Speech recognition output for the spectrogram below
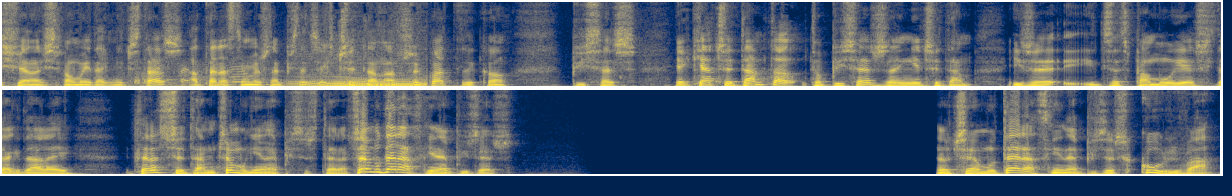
świadomość spamu i tak nie czytasz? A teraz nie możesz napisać jak czytam na przykład, tylko piszesz... Jak ja czytam, to, to piszesz, że nie czytam. I że, I że spamujesz i tak dalej. Teraz czytam. Czemu nie napiszesz teraz? Czemu teraz nie napiszesz? No czemu teraz nie napiszesz? Kurwa.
